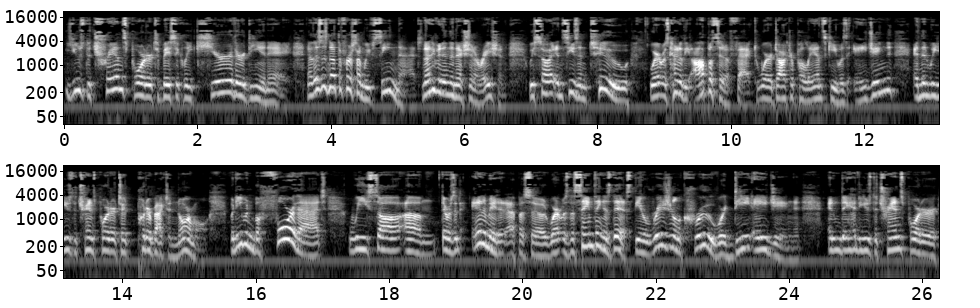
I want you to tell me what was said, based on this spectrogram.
use the transporter to basically cure their DNA. Now, this is not the first time we've seen that, not even in The Next Generation. We saw it in season two, where it was kind of the opposite effect, where Dr. Pulaski was aging, and then we used the transporter to put her back to normal. But even before that, we saw um, there was an animated episode where it was the same thing as this. The original crew were de-aging and they had to use the transporter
